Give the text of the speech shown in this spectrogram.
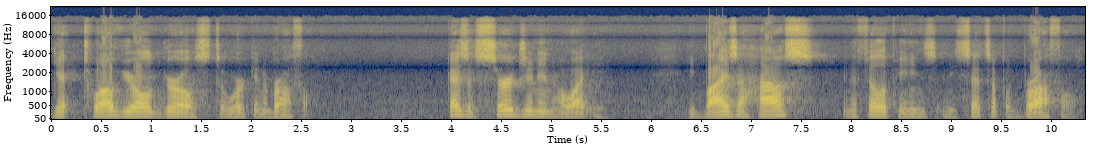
get 12 year old girls to work in a brothel. guy's a surgeon in Hawaii. He buys a house in the Philippines and he sets up a brothel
